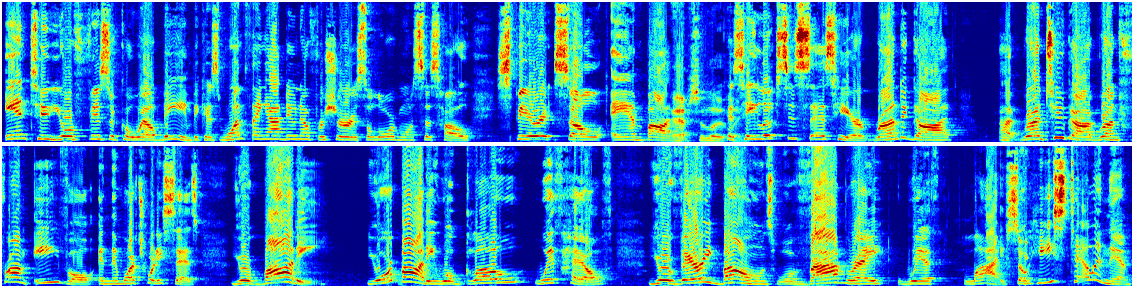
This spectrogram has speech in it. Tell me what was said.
into your physical well being. Because one thing I do know for sure is the Lord wants us whole spirit, soul, and body. Absolutely. Because he looks and says here, run to God, uh, run to God, run from evil, and then watch what he says. Your body, your body will glow with health. Your very bones will vibrate with life. So he's telling them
